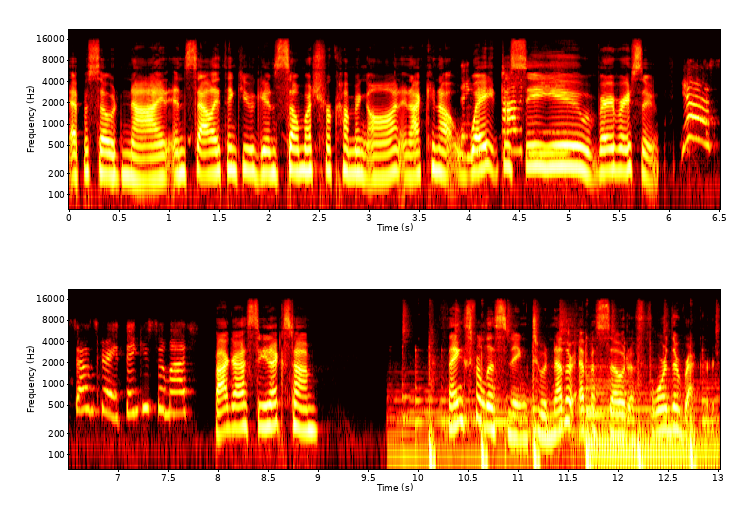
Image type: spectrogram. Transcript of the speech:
episode nine. And Sally, thank you again so much for coming on. And I cannot Thank wait to see me. you very, very soon. Yes, sounds great. Thank you so much. Bye, guys. See you next time. Thanks for listening to another episode of For the Record.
